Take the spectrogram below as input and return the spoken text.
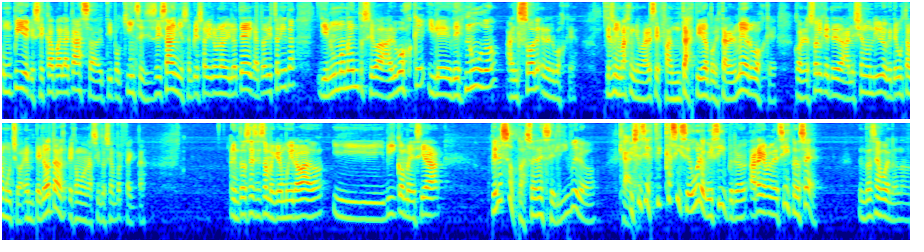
un pibe que se escapa de la casa, tipo 15, 16 años, empieza a ir a una biblioteca, toda la historieta, y en un momento se va al bosque y lee desnudo al sol en el bosque. Que es una imagen que me parece fantástica porque estar en el medio del bosque, con el sol que te da, leyendo un libro que te gusta mucho, en pelotas, es como una situación perfecta. Entonces eso me quedó muy grabado y Vico me decía, ¿pero eso pasó en ese libro? Claro. Y yo decía, estoy casi seguro que sí, pero ahora que me lo decís, no sé. Entonces, bueno, no.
